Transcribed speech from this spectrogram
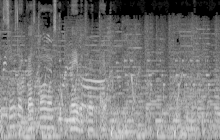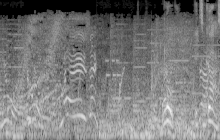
It seems like Gaston wants to play with Red Titan. Look, it's Gus.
